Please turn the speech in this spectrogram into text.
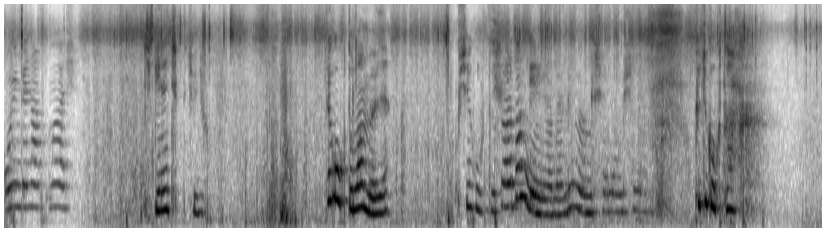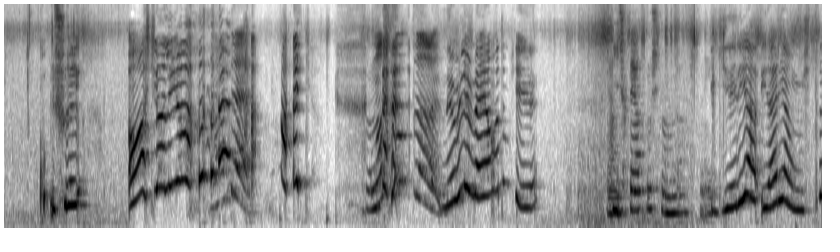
Oyun beni atmış. Gene çıktı çocuk. Ne koktu lan böyle? Bir şey koktu. Dışarıdan geliyor ben bilmiyorum dışarıdan bir şey var. Kötü koktu ama. Ko- Şuraya... Ağaç yanıyor. Nerede? Nasıl yaptın? ne bileyim ben yapmadım ki. Yanlışlıkla yapmıştım da. Neyse. Yeri ya, yer yanmıştı.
